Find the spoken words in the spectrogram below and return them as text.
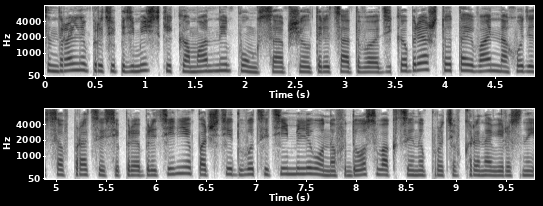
Центральный противоэпидемический командный пункт сообщил 30 декабря, что Тайвань находится в процессе приобретения почти 20 миллионов доз вакцины против коронавирусной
